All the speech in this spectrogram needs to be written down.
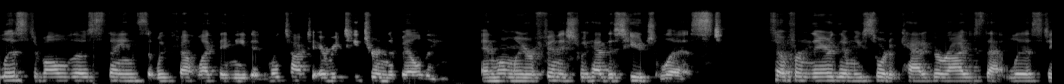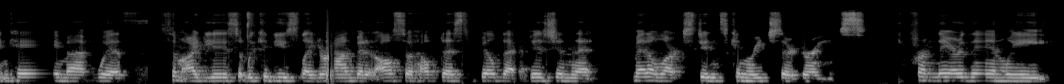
list of all those things that we felt like they needed. We talked to every teacher in the building. And when we were finished, we had this huge list. So from there, then we sort of categorized that list and came up with some ideas that we could use later on, but it also helped us build that vision that Meadowlark students can reach their dreams. From there, then we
